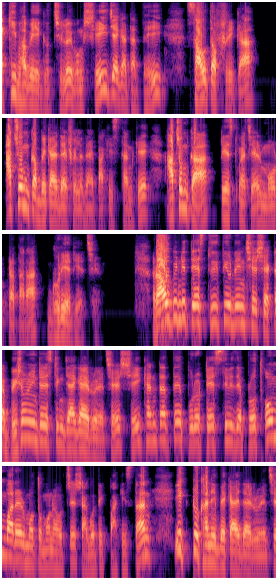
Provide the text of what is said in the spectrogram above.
একইভাবে এগোচ্ছিল এবং সেই জায়গাটাতেই সাউথ আফ্রিকা আচমকা বেকায়দায় ফেলে দেয় পাকিস্তানকে। আচমকা টেস্ট ম্যাচের মোড়টা তারা ঘুরিয়ে দিয়েছে। রাওয়ালপিন্ডি টেস্ট তৃতীয় দিন শেষে একটা ভীষণ ইন্টারেস্টিং জায়গায় রয়েছে। সেইখানটাতে পুরো টেস্ট সিরিজে প্রথমবারের মতো মনে হচ্ছে স্বাগতিক পাকিস্তান একটুখানি বেকায়দায় রয়েছে।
